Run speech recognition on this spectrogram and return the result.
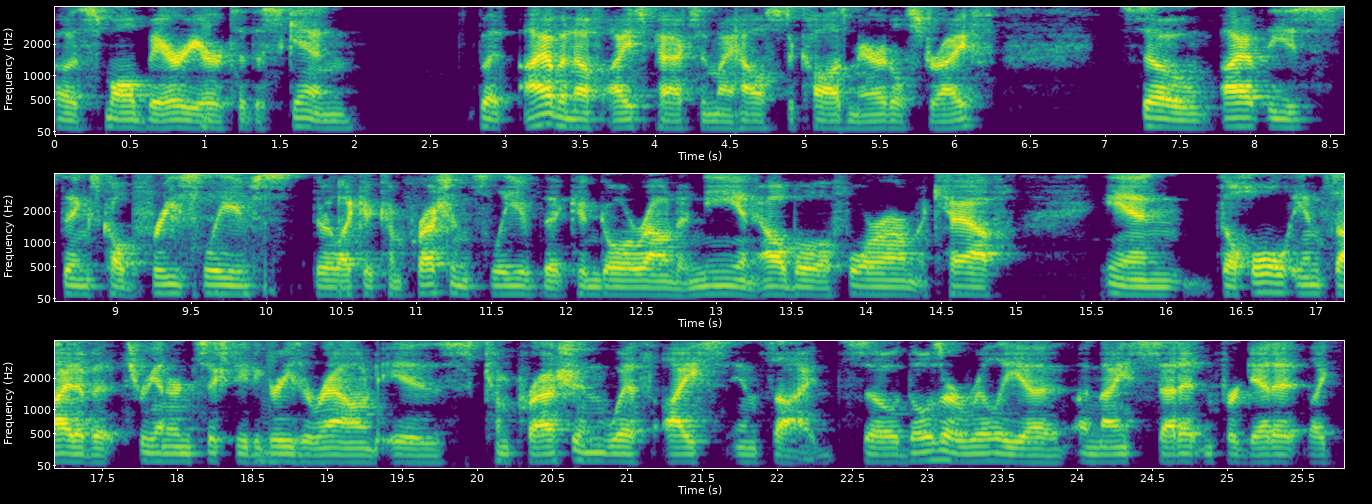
a, a small barrier to the skin. But I have enough ice packs in my house to cause marital strife. So I have these things called freeze sleeves they're like a compression sleeve that can go around a knee, an elbow, a forearm, a calf. And the whole inside of it, 360 mm-hmm. degrees around, is compression with ice inside. So those are really a, a nice set it and forget it. Like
